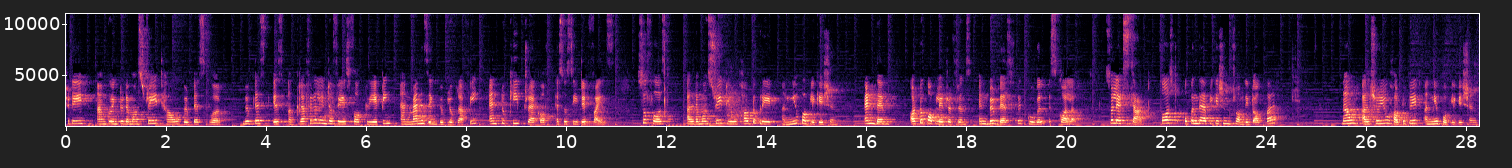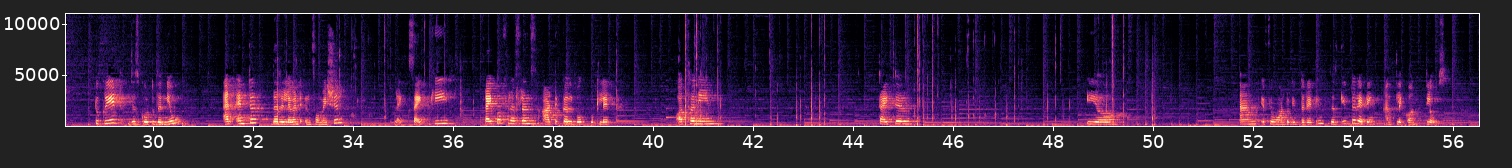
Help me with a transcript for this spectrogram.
Today I'm going to demonstrate how BibDesk works. BibDesk is a graphical interface for creating and managing bibliography and to keep track of associated files. So first I'll demonstrate you how to create a new publication and then auto-populate reference in BibDesk with Google Scholar. So let's start. First open the application from the dock bar. Now I'll show you how to create a new publication. To create, just go to the new and enter the relevant information like cite key, type of reference, article, book, booklet, author name, title, year, and if you want to give the rating, just give the rating and click on close.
